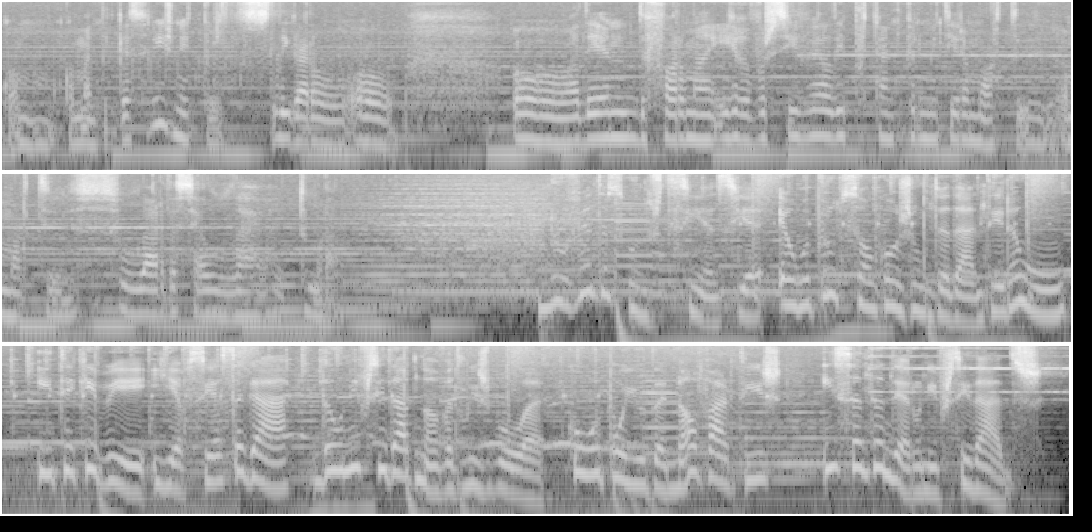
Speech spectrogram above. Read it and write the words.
como, como anticancerígeno e depois de se ligar ao, ao, ao, ADN de forma irreversível e, portanto, permitir a morte, a morte celular da célula tumoral. 90 Segundos de Ciência é uma produção conjunta da Antena 1, ITQB e FCSH da Universidade Nova de Lisboa, com o apoio da Nova Artis e Santander Universidades.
